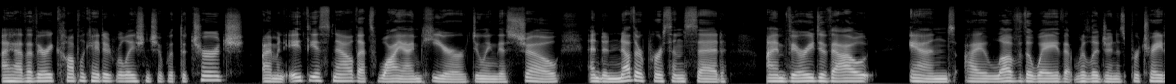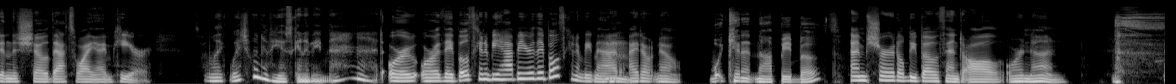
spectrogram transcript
I have a very complicated relationship with the church. I'm an atheist now. That's why I'm here doing this show. And another person said, I'm very devout and I love the way that religion is portrayed in the show. That's why I'm here. So I'm like, which one of you is going to be mad? Or, or are they both going to be happy or are they both going to be mad? Hmm. I don't know. What can it not be both? I'm sure it'll be both and all or none.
